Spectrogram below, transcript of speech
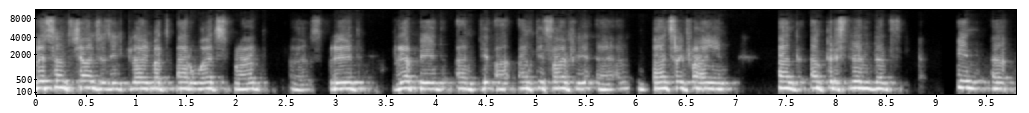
Recent changes in climate are widespread, uh, spread, rapid, anti, uh, intensifying, uh, and unprecedented in, uh,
